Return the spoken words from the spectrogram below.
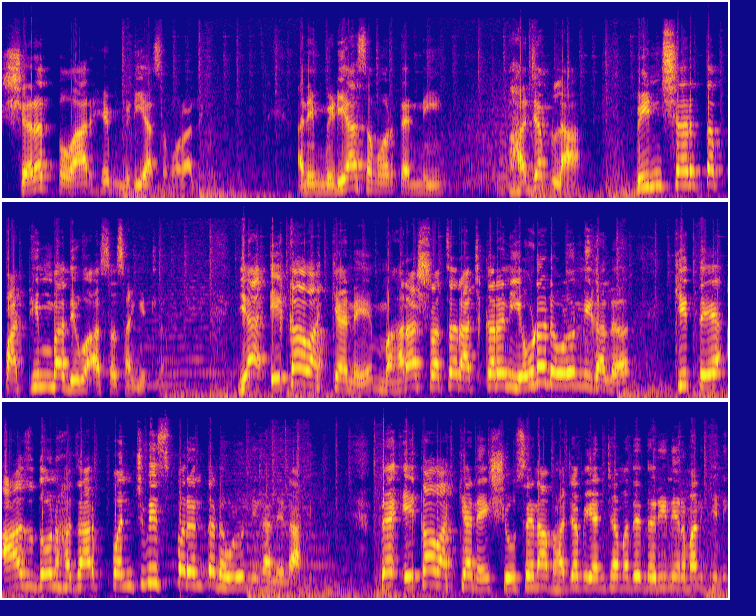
शरद पवार हे मीडियासमोर आले. आणि मीडियासमोर त्यांनी भाजपला बिनशर्त पाठिंबा देऊ असं सांगितलं. या एका वाक्याने महाराष्ट्राचं राजकारण एवढं ढवळून निघालं की ते आज दोन हजार पंचवीसपर्यंत ढवळून निघालेलं आहे. त्या एका वाक्याने शिवसेना भाजप यांच्यामध्ये दरी निर्माण केली.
